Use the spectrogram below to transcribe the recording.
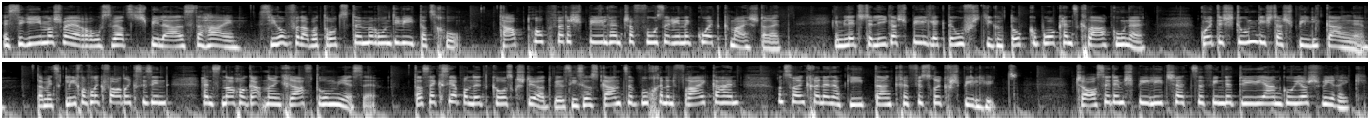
Es ist immer schwerer, auswärts zu spielen als daheim. Sie hoffen aber trotzdem, eine Runde weiterzukommen. Die Haupttruppe für das Spiel haben die Schaffhauserinnen gut gemeistert. Im letzten Ligaspiel gegen den Aufsteiger Toggenburg haben sie klar gewonnen. Gute Stunde ist das Spiel gegangen. Damit sie gleich noch ein gefordert sind, haben sie nachher gerade noch in Kraft drum müssen. Das hat sie aber nicht groß gestört, weil sie so das ganze Wochenende frei hatten und so können Energie tanken fürs Rückspiel heute. Die Chance in dem Spiel einzuschätzen, findet Vivian Guya schwierig.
